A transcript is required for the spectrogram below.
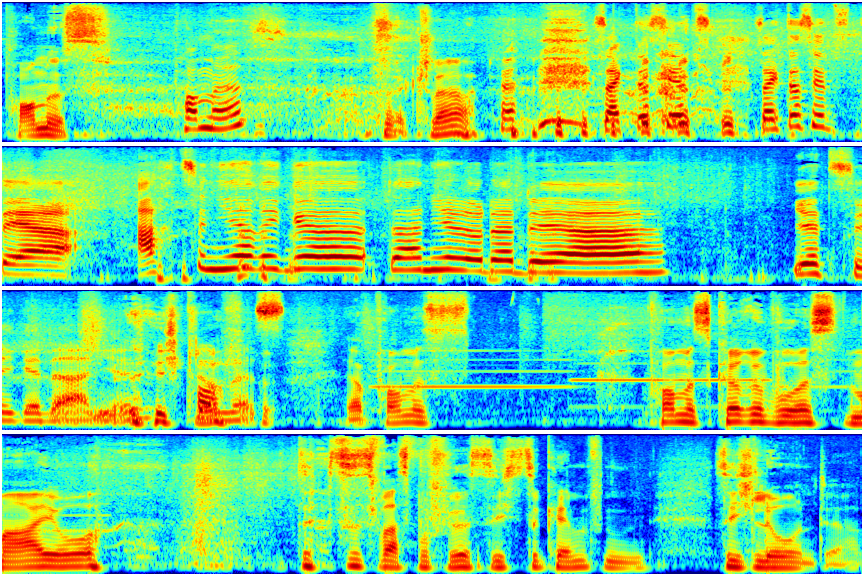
Pommes. Pommes? Na klar. sagt, das jetzt, sagt das jetzt der 18-jährige Daniel oder der jetzige Daniel? Ich glaube, ja, Pommes, Pommes, Currywurst, Mayo. Das ist was, wofür es sich zu kämpfen sich lohnt, ja.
